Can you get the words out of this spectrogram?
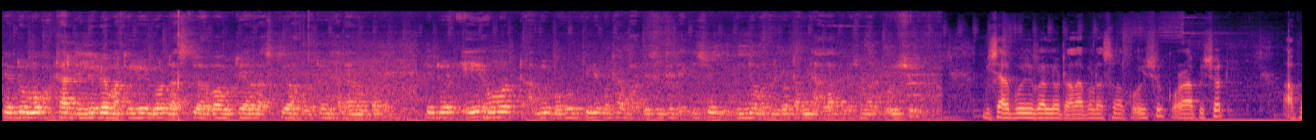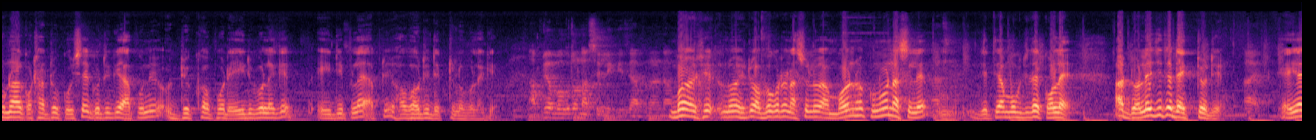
কিন্তু মোক হঠাৎ দিল্লীলৈ মাতি লৈ গ'ল ৰাষ্ট্ৰীয় সভাপতি আৰু ৰাষ্ট্ৰীয় সংগঠন সাধাৰণ সম্পাদক। কিন্তু এই সময়ত আমি বহুতখিনি কথা ভাবি চিন্তি দেখিছোঁ বিভিন্ন মানুহৰ লগত আমি আলাপ আলোচনা কৰিছোঁ। বিচাৰ পৰিবাৰৰ লগত আলাপ আলোচনা কৰিছোঁ কৰাৰ পিছত আপোনাৰ কথাটো কৈছে গতিকে আপুনি অধ্যক্ষ পদ এৰি দিব লাগে এৰি দি পেলাই আপুনি সভাপতি দায়িত্ব ল'ব লাগে। মই মই সেইটো অৱগত নাছিলোঁ মই নহয় কোনেও নাছিলে। যেতিয়া মোক যেতিয়া ক'লে আৰু দলে যেতিয়া দায়িত্ব দিয়ে সেয়া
